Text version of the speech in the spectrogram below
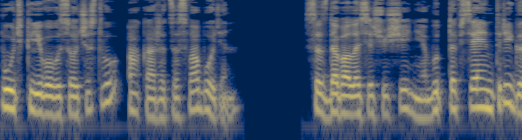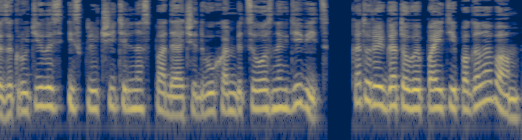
Путь к его высочеству окажется свободен. Создавалось ощущение, будто вся интрига закрутилась исключительно с подачи двух амбициозных девиц, которые готовы пойти по головам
